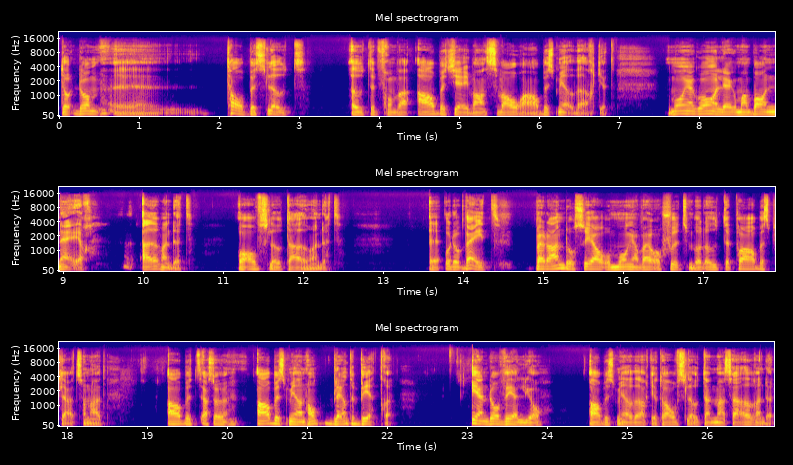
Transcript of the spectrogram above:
de, de eh, tar beslut utifrån vad arbetsgivaren svarar Arbetsmiljöverket. Många gånger lägger man bara ner ärendet och avslutar ärendet. Eh, och då vet både Anders och jag och många av våra skyddsombud ute på arbetsplatserna att arbets, alltså, arbetsmiljön har, blir inte bättre. Ändå väljer Arbetsmiljöverket och avsluta en massa ärenden.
